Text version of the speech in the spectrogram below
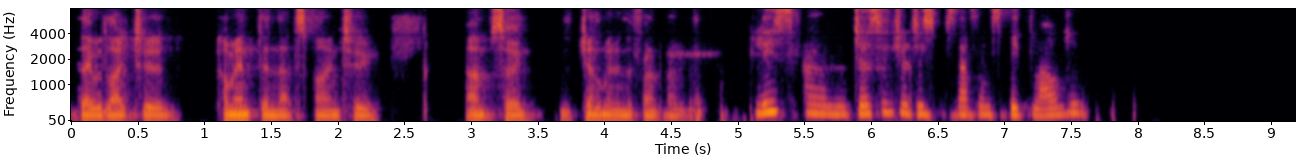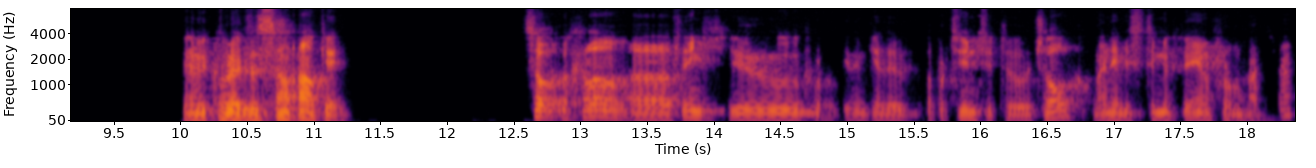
they would like to comment, then that's fine too. Um, so the gentleman in the front row. Please, um, just introduce yourself and speak loudly. Can we correct the sound? Ah, Okay. So, hello, uh, thank you for giving me the opportunity to talk. My name is Timothy, I'm from Russia.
